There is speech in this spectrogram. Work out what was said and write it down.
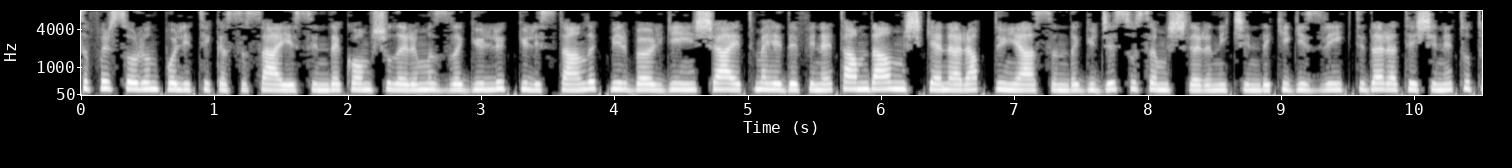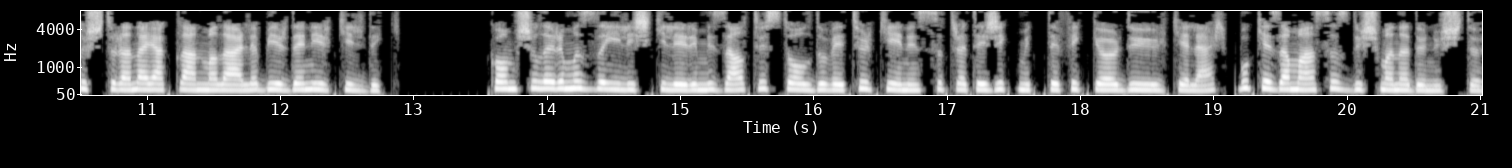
sıfır sorun politikası sayesinde komşularımızla güllük gülistanlık bir bölge inşa etme hedefine tam dalmışken Arap dünyasında güce susamışların içindeki gizli iktidar ateşini tutuşturan ayaklanmalarla birden irkildik. Komşularımızla ilişkilerimiz alt üst oldu ve Türkiye'nin stratejik müttefik gördüğü ülkeler, bu kez amansız düşmana dönüştü.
